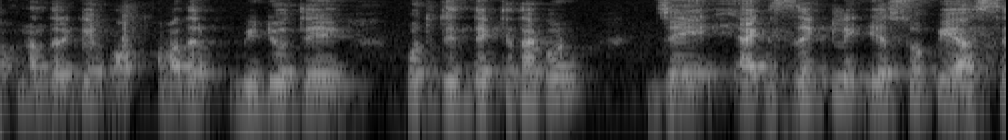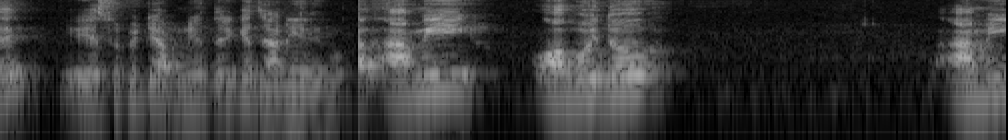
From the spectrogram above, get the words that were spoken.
আপনাদেরকে আমাদের ভিডিওতে প্রতিদিন দেখতে থাকুন যে এক্স্যাক্টলি এসওপি আছে এসওপিটি আপনাদেরকে জানিয়ে দেব। আমি অবৈধ আমি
